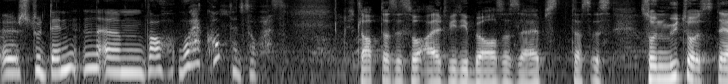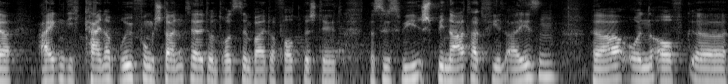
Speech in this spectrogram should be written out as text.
äh, Studenten. Ähm, wo, woher kommt denn sowas? Ich glaube, das ist so alt wie die Börse selbst. Das ist so ein Mythos, der eigentlich keiner Prüfung standhält und trotzdem weiter fortbesteht. Das ist wie Spinat hat viel Eisen ja, und auf äh,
